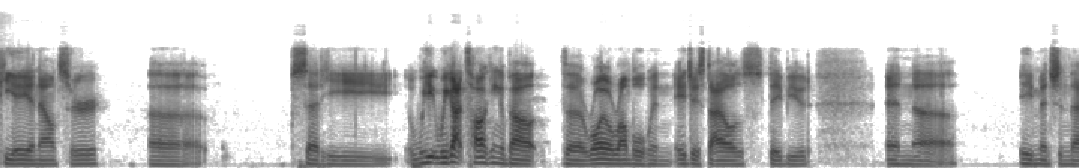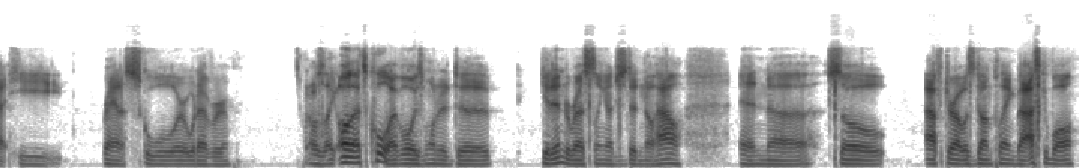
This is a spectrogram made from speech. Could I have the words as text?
PA announcer uh, said he we we got talking about the Royal Rumble when AJ Styles debuted, and uh, he mentioned that he ran a school or whatever. I was like, oh, that's cool. I've always wanted to get into wrestling. I just didn't know how, and uh, so after I was done playing basketball,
